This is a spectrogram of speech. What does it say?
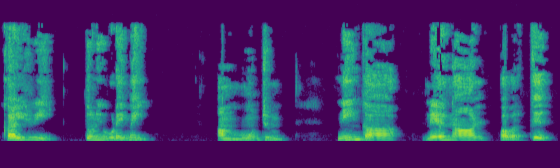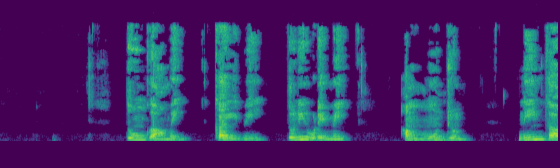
கல்வி துணிவுடைமை அம்மூன்றும் நீங்கா நிலநாள் பவர்க்கு தூங்காமை கல்வி துணிவுடைமை அம்மூன்றும் நீங்கா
